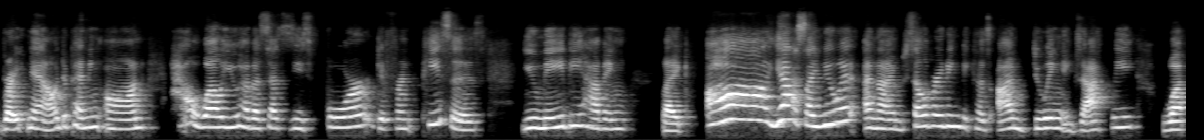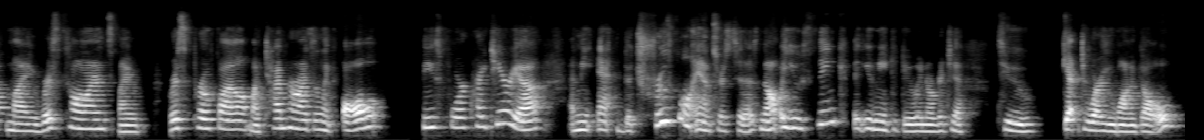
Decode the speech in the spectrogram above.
right now, depending on how well you have assessed these four different pieces, you may be having like, ah, yes, I knew it. And I'm celebrating because I'm doing exactly what my risk tolerance, my risk profile, my time horizon, like all these four criteria and the, the truthful answers to this, not what you think that you need to do in order to, to get to where you want to go,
